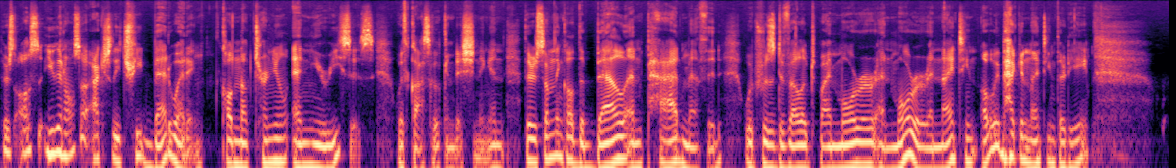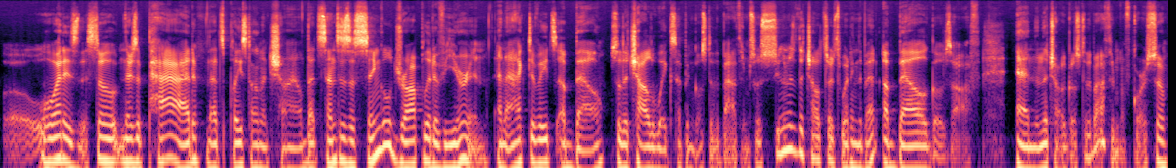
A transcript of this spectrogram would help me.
There's also you can also actually treat bedwetting called nocturnal enuresis with classical conditioning. And there's something called the Bell and Pad method, which was developed by Mowrer and Mowrer in 19 all the way back in 1938 uh, what is this? So there's a pad that's placed on a child that senses a single droplet of urine and activates a bell. So the child wakes up and goes to the bathroom. So as soon as the child starts wetting the bed, a bell goes off. And then the child goes to the bathroom, of course. So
